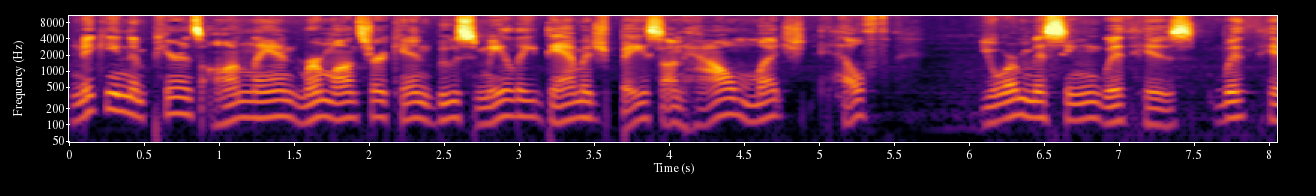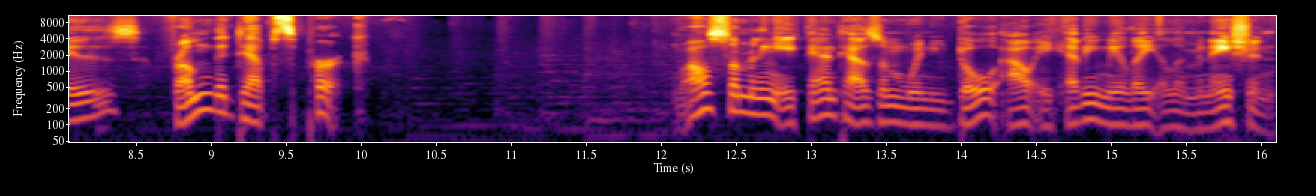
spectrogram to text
Making an appearance on land, Mermonster can boost melee damage based on how much health you're missing with his with his from the depths perk. While summoning a phantasm when you dole out a heavy melee elimination.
